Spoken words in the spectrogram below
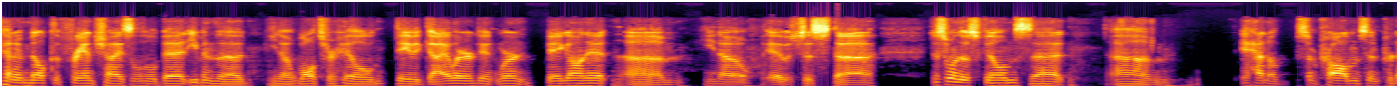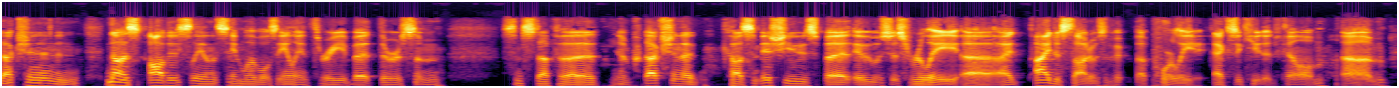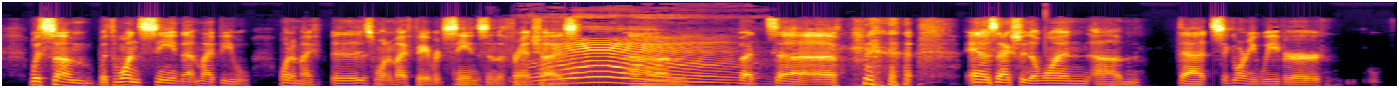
kind of milk the franchise a little bit. Even the you know Walter Hill, David Giler didn't weren't big on it. Um, you know, it was just uh, just one of those films that um, it had a, some problems in production and not as obviously on the same level as Alien Three, but there was some some stuff uh, in production that caused some issues. But it was just really, uh, I I just thought it was a, a poorly executed film um, with some with one scene that might be one of my it is one of my favorite scenes in the franchise. Um, but uh, and it was actually the one um, that Sigourney Weaver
